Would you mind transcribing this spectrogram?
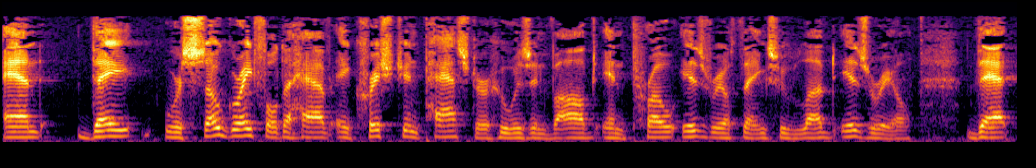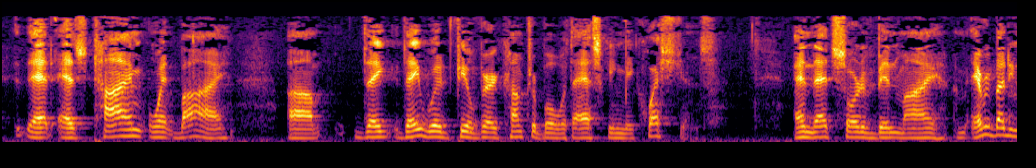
And they were so grateful to have a Christian pastor who was involved in pro-Israel things, who loved Israel, that that as time went by, um, they they would feel very comfortable with asking me questions. And that's sort of been my everybody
